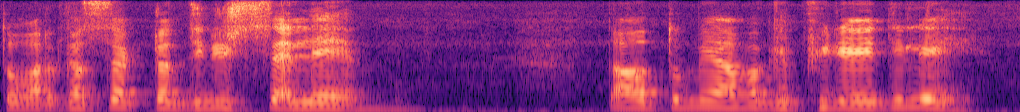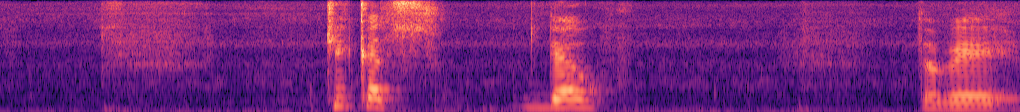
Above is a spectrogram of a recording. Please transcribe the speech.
তোমার কাছে একটা জিনিস চাইলেন। তাও তুমি আমাকে ফিরিয়ে দিলে? ঠিক আছে দাও। তবে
